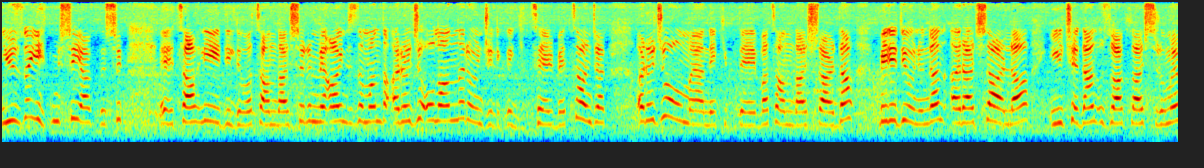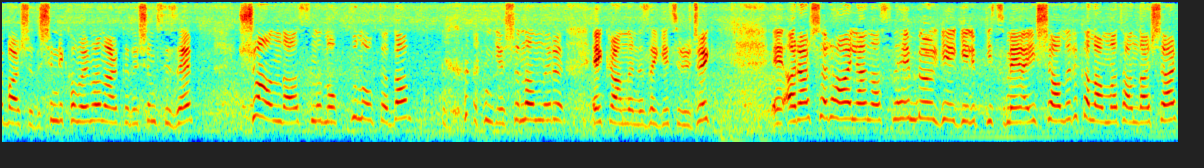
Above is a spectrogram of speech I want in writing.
%70'i yaklaşık e, tahliye edildi vatandaşların ve aynı zamanda aracı olanlar öncelikle gitti elbette. Ancak aracı olmayan ekipte vatandaşlar da belediye önünden araçlarla ilçeden uzaklaştırılmaya başladı. Şimdi kameraman arkadaşım size şu anda aslında bu noktada yaşananları ekranlarınıza getirecek. E, araçlar halen aslında hem bölgeye gelip gitmeye, eşyaları kalan vatandaşlar,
